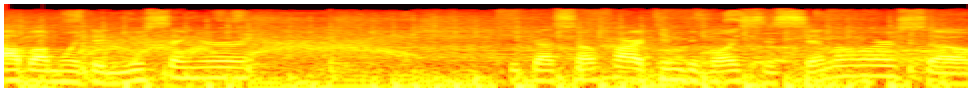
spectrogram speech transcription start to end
album with the new singer. Because so far I think the voice is similar, so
